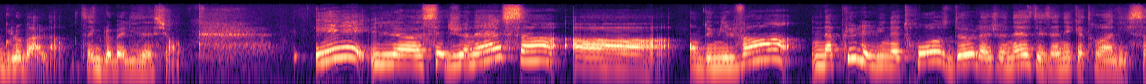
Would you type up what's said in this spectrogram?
global, cette globalisation. Et cette jeunesse, en 2020, n'a plus les lunettes roses de la jeunesse des années 90.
